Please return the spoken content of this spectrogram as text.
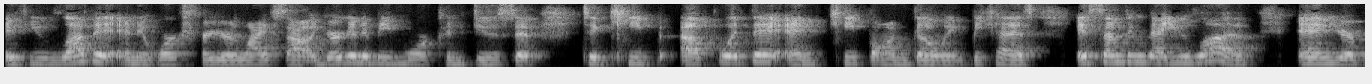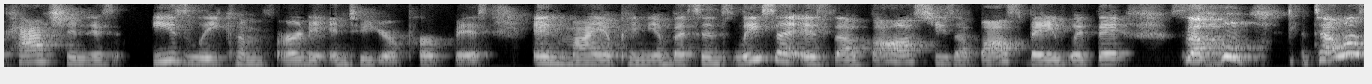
if you love it and it works for your lifestyle, you're going to be more conducive to keep up with it and keep on going because it's something that you love and your passion is easily convert it into your purpose, in my opinion. But since Lisa is the boss, she's a boss babe with it. So tell us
